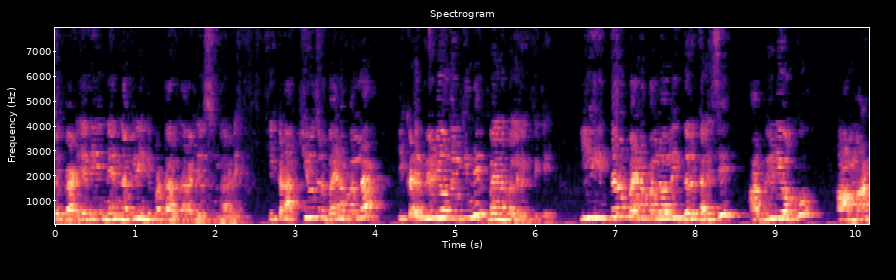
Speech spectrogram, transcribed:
చెప్పాడు ఏది? నేను నకిలీ ఇంటి పట్టాలు తయారు చేస్తున్నానని. ఇక్కడ అక్యూజ్డ్ బైనపల్లె ఇక్కడ వీడియో దొరికింది బైనపల్లి వ్యక్తికి. ఈ ఇద్దరు బైనపల్లి వాళ్ళు ఇద్దరు కలిసి ఆ వీడియోకు ఆ మాట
